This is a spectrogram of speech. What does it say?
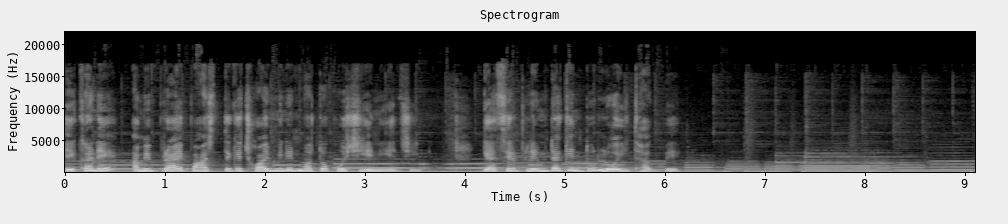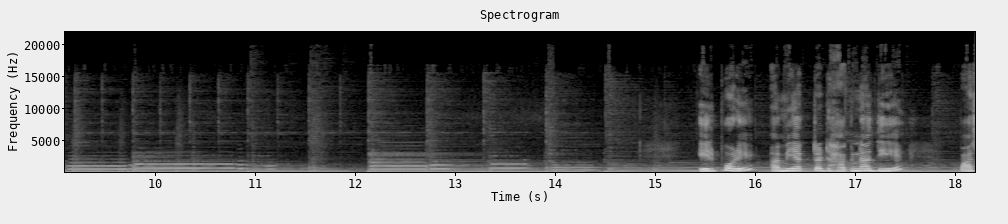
এখানে আমি প্রায় পাঁচ থেকে ছয় মিনিট মতো কষিয়ে নিয়েছি। গ্যাসের ফ্লেমটা কিন্তু লোই থাকবে। এরপরে আমি একটা ঢাকনা দিয়ে পাঁচ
